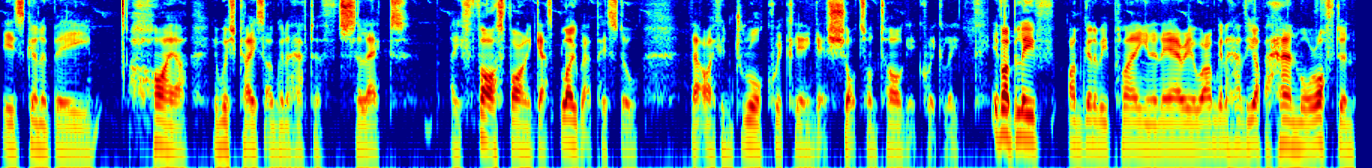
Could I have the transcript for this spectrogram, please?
is going to be higher. In which case, I'm going to have to select a fast firing gas blowback pistol that I can draw quickly and get shots on target quickly. If I believe I'm going to be playing in an area where I'm going to have the upper hand more often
